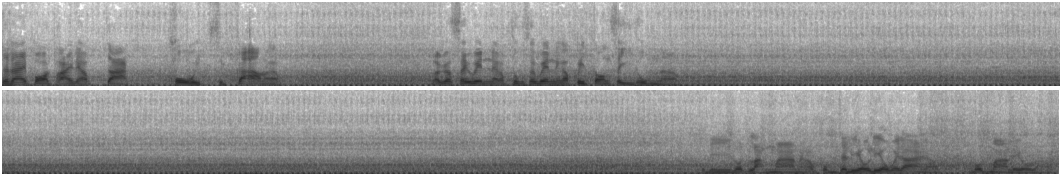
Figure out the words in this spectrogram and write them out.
จะได้ปลอดภัยนะครับจากโควิด -19 นะครับ แล้วก็เซเว่นนะครับ ทุกเซเว่นนะครับ ปิดตอนสี่ทุ่มนะครับพอดีรถหลังมานะครับ ผมจะเลี้ยวเลี้ยวไม่ได้นะครับ รถมาเร็วนะครับ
